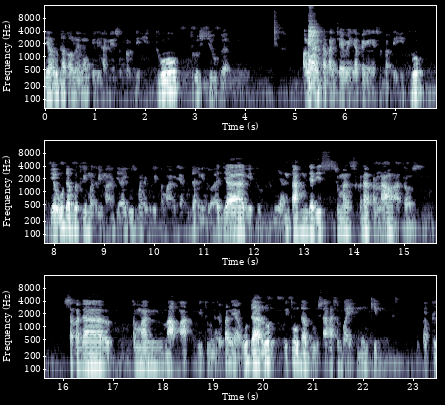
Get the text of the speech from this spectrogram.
ya udah kalau emang pilihannya seperti itu terus juga kalau misalkan ceweknya pengennya seperti itu ya udah gue terima-terima aja. Gue cuma sebagai temannya udah gitu aja gitu. Iya. Entah menjadi cuma sekedar kenal atau sekedar teman lama gitu. Ya. depan ya udah lu itu udah berusaha sebaik mungkin. Itu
